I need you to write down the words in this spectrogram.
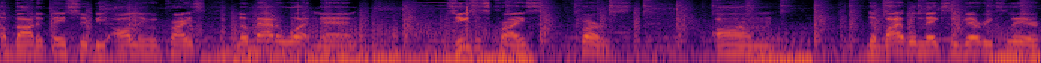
about if they should be all in with Christ. No matter what, man, Jesus Christ first. Um, the Bible makes it very clear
